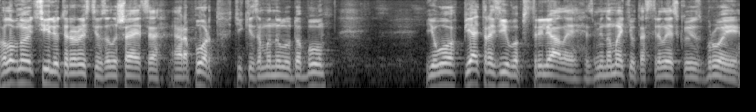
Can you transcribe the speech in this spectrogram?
Головною ціллю терористів залишається аеропорт. Тільки за минулу добу його п'ять разів обстріляли з мінометів та стрілецької зброї.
